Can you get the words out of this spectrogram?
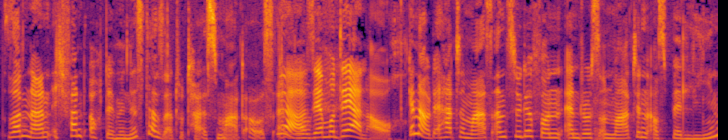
sondern ich fand auch der Minister sah total smart aus. Also, ja, sehr modern auch. Genau, der hatte Maßanzüge von Andrews und Martin aus Berlin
